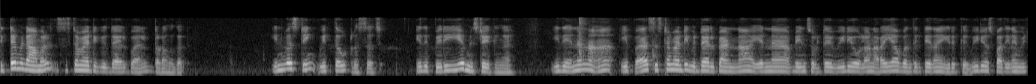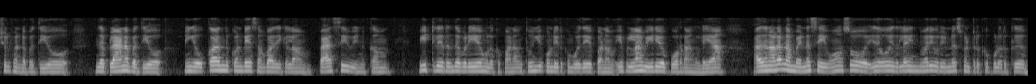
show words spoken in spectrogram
திட்டமிடாமல் சிஸ்டமேட்டிக் டயல் பயன் தொடங்குதல். இன்வெஸ்டிங் வித்தவுட் ரிசர்ச் இது பெரிய மிஸ்டேக்குங்க இது என்னென்னா இப்போ சிஸ்டமேட்டிக் விட்ராயல் பிளான்னா என்ன அப்படின்னு சொல்லிட்டு வீடியோலாம் நிறையா வந்துக்கிட்டே தான் இருக்குது வீடியோஸ் பார்த்தீங்கன்னா மியூச்சுவல் ஃபண்டை பற்றியோ இந்த பிளானை பற்றியோ நீங்கள் உட்கார்ந்து கொண்டே சம்பாதிக்கலாம். பேசிவ் இன்கம் வீட்டில் இருந்தபடியே உங்களுக்கு பணம் தூங்கி கொண்டிருக்கும் போதே பணம் இப்படிலாம் வீடியோ போடுறாங்க இல்லையா? அதனால் நம்ம என்ன செய்வோம்? ஸோ இதோ இதில் இந்த மாதிரி ஒரு இன்வெஸ்ட்மெண்ட் இருக்குது போல இருக்குது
